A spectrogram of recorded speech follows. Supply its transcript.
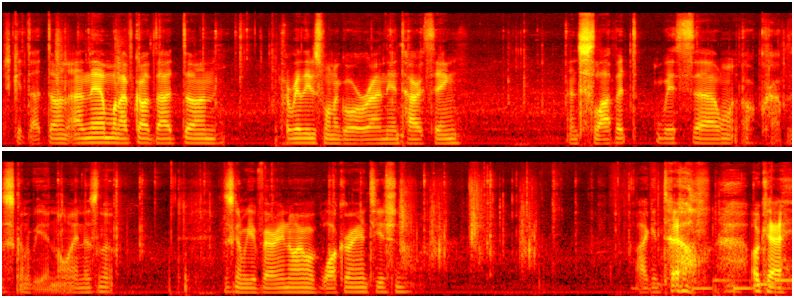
Just get that done. And then when I've got that done, I really just want to go around the entire thing. And slap it with... Uh, one, oh crap, this is going to be annoying, isn't it? This is going to be a very annoying with block orientation. I can tell. okay,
